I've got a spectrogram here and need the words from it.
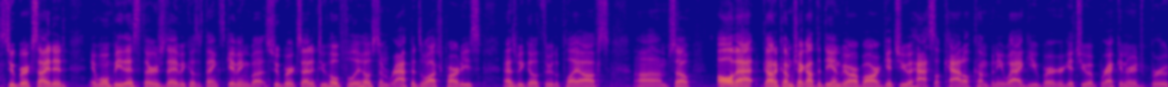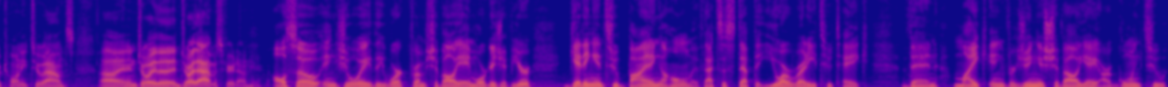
super excited. It won't be this Thursday because of Thanksgiving, but super excited to hopefully host some Rapids watch parties as we go through the playoffs. Um, so all that, got to come check out the DNVR bar. Get you a Hassel Cattle Company Wagyu burger. Get you a Breckenridge Brew 22 ounce, uh, and enjoy the enjoy the atmosphere down here. Also enjoy the work from Chevalier Mortgage. If you're getting into buying a home, if that's a step that you are ready to take, then Mike and Virginia Chevalier are going to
